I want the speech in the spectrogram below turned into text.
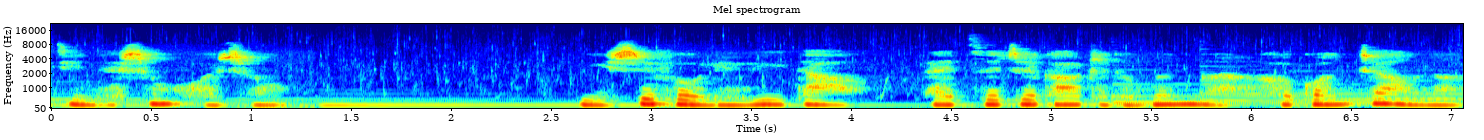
近的生活中，你是否留意到来自至高者的温暖和光照呢？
